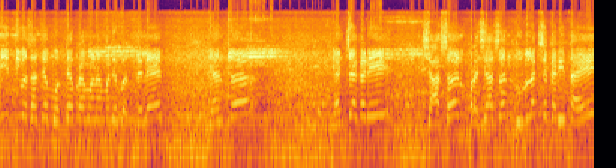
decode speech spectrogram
तीस दिवसाच्या मोठ्या प्रमाणामध्ये बसलेले आहेत. यांचं यांच्याकडे शासन प्रशासन दुर्लक्ष करीत आहे.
